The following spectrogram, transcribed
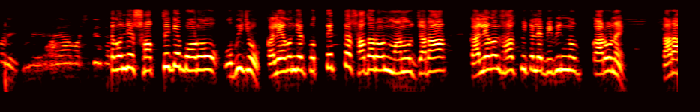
মানে আয়া মাসিদের কালিয়াগঞ্জের সব থেকে বড় অভিযোগ কালিয়াগঞ্জের প্রত্যেকটা সাধারণ মানুষ যারা কালিয়াগঞ্জ হসপিটালে বিভিন্ন কারণে তারা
